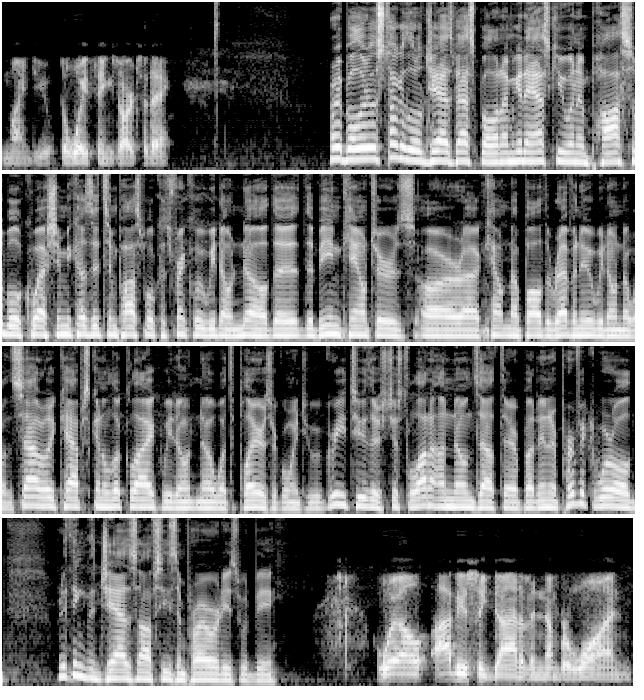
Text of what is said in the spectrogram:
mind you, the way things are today. All right, Bowler, let's talk a little jazz basketball, and I'm going to ask you an impossible question because it's impossible because, frankly, we don't know. The the bean counters are uh, counting up all the revenue. We don't know what the salary cap's going to look like. We don't know what the players are going to agree to. There's just a lot of unknowns out there. But in a perfect world, what do you think the Jazz offseason priorities would be? Well, obviously Donovan number one,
